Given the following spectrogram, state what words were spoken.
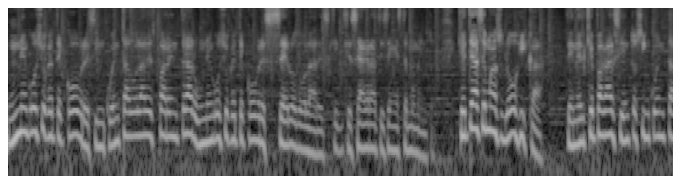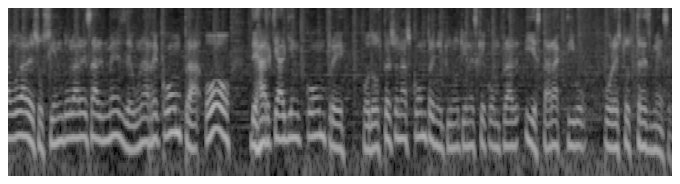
Un negocio que te cobre 50 dólares para entrar un negocio que te cobre 0 dólares, que, que sea gratis en este momento. ¿Qué te hace más lógica? tener que pagar 150 dólares o 100 dólares al mes de una recompra o dejar que alguien compre o dos personas compren y tú no tienes que comprar y estar activo por estos tres meses.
